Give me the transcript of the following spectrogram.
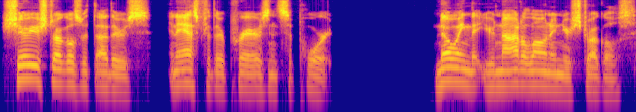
Share your struggles with others and ask for their prayers and support, knowing that you're not alone in your struggles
